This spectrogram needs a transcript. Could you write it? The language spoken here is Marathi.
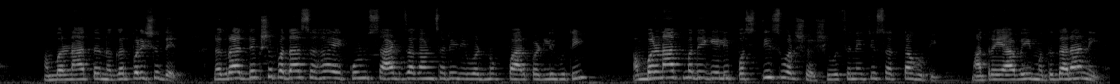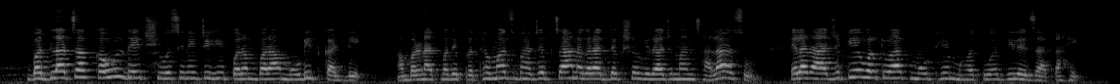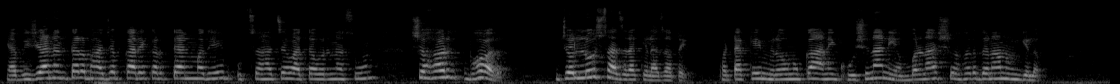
अंबरनाथ नगर परिषदेत नगराध्यक्षपदासह एकूण साठ जागांसाठी निवडणूक पार पडली होती. अंबरनाथमध्ये गेली पस्तीस वर्ष शिवसेनेची सत्ता होती. मात्र यावेळी मतदारांनी बदलाचा कौल देत शिवसेनेची ही परंपरा मोडीत काढली. अंबरनाथमध्ये प्रथमच भाजपचा नगराध्यक्ष विराजमान झाला असून याला राजकीय वर्तुळात मोठे महत्त्व दिले जात आहे. या विजयानंतर भाजप कार्यकर्त्यांमध्ये उत्साहाचे वातावरण असून शहरभर जल्लोष साजरा केला जातोय. फटाके मिरवणुका आणि घोषणांनी अंबरनाथ शहर दणानून गेलं.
